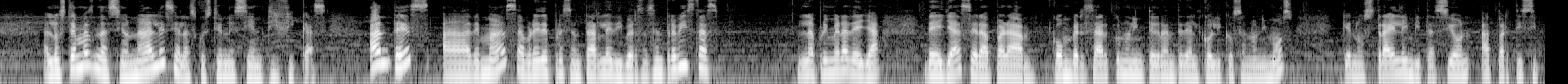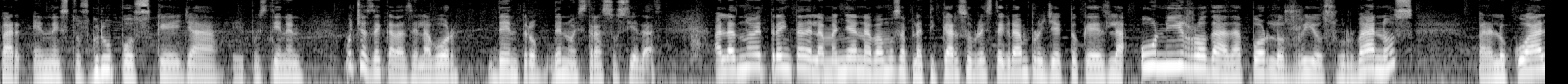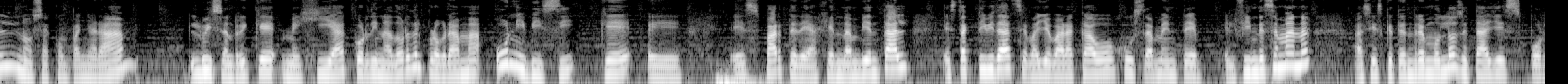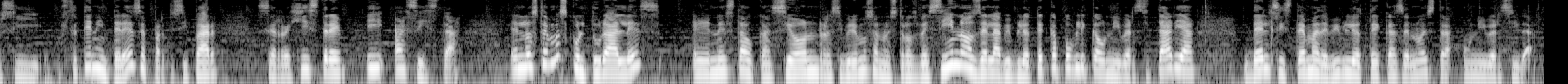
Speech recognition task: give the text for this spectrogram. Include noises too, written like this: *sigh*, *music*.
a los temas nacionales y a las cuestiones científicas. Antes, además, habré de presentarle diversas entrevistas. La primera de, ella, de ellas será para conversar con un integrante de Alcohólicos Anónimos que nos trae la invitación a participar en estos grupos que ya eh, pues tienen muchas décadas de labor dentro de nuestra sociedad. A las 9.30 de la mañana vamos a platicar sobre este gran proyecto que es la Unirodada por los ríos urbanos, para lo cual nos acompañará Luis Enrique Mejía, coordinador del programa Unibici, que eh, es parte de Agenda Ambiental. Esta actividad se va a llevar a cabo justamente el fin de semana, así es que tendremos los detalles por si usted tiene interés de participar se registre y asista. En los temas culturales, en esta ocasión recibiremos a nuestros vecinos de la Biblioteca Pública Universitaria del Sistema de Bibliotecas de nuestra universidad.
